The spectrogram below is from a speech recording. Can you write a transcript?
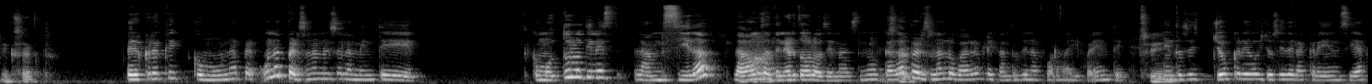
Exacto. Pero creo que como una, una persona no es solamente como tú lo tienes, la ansiedad la vamos a tener todos los demás, ¿no? Cada persona lo va reflejando de una forma diferente. Sí. Entonces yo creo, yo soy de la creencia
